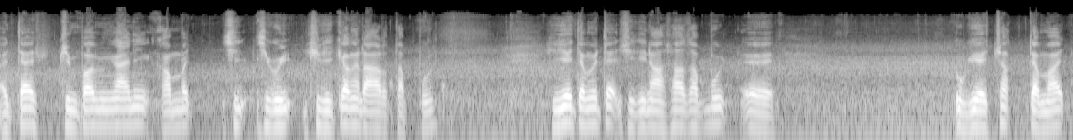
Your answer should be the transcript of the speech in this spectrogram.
ata chimpamingani kamat sigu silikang dar tapu hiye tamata sigina sa tapu e eh, ugie chak tamat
